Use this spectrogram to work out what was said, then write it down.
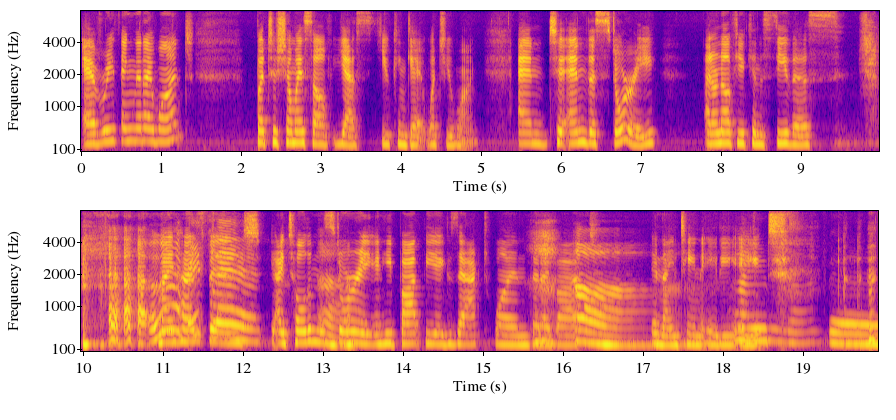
everything that I want, but to show myself, yes, you can get what you want. And to end this story, I don't know if you can see this. Ooh, my husband, I told him the uh. story and he bought the exact one that I bought Aww. in 1988. Oh,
